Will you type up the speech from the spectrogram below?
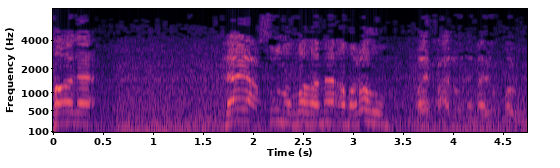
قال لا يعصون الله ما أمرهم ويفعلون ما يؤمرون.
